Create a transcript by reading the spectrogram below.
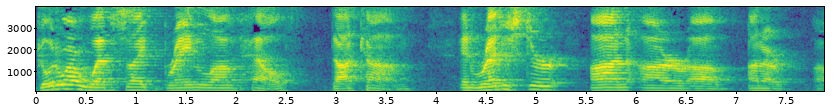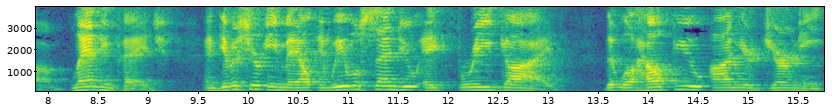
go to our website, brainlovehealth.com, and register on our, uh, on our uh, landing page and give us your email, and we will send you a free guide that will help you on your journey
